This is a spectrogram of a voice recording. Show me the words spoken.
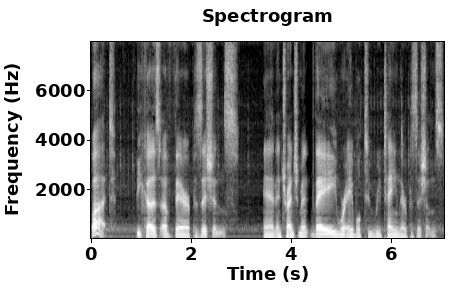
But because of their positions and entrenchment, they were able to retain their positions.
